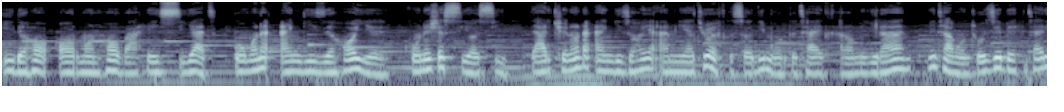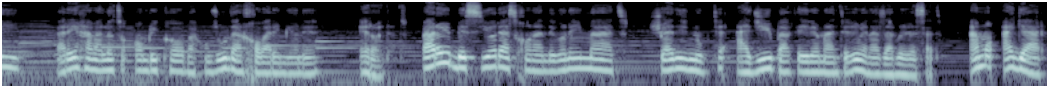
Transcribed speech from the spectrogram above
ایده ها، آرمان ها و حیثیت به عنوان انگیزه های کنش سیاسی در کنار انگیزه های امنیتی و اقتصادی مورد تایید قرار می گیرند می توان توضیح بهتری برای حملات آمریکا و حضور در خاورمیانه ارائه داد. برای بسیاری از خوانندگان این متن شاید این نکته عجیب و غیر منطقی به نظر برسد. اما اگر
